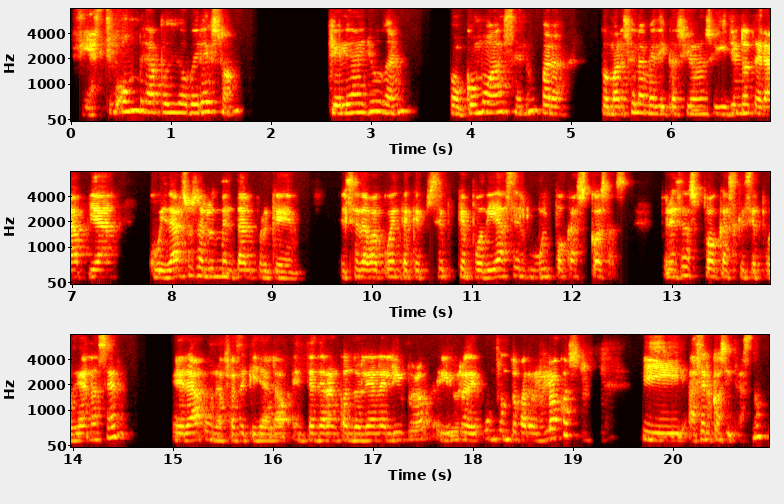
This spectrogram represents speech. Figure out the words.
si este hombre ha podido ver eso, ¿qué le ayudan o cómo hace ¿no? para tomarse la medicación, seguir yendo a terapia, cuidar su salud mental? Porque él se daba cuenta que, que podía hacer muy pocas cosas, pero esas pocas que se podían hacer era una frase que ya la entenderán cuando lean el libro, el libro de Un punto para los locos, y hacer cositas, ¿no?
